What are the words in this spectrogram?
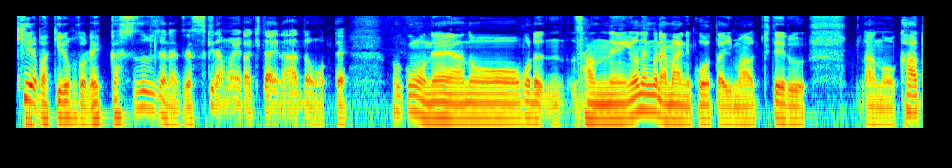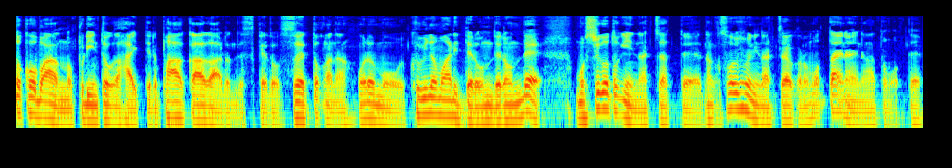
着れば着るほど劣化するじゃないですか。好きなもんやが着たいなと思って。僕もね、あのー、これ3年、4年ぐらい前に買うた今着てる、あの、カートコバーンのプリントが入ってるパーカーがあるんですけど、スウェットかな。これもう首の周りデロンデロンで、もう仕事着になっちゃって、なんかそういう風になっちゃうからもったいないなと思って。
